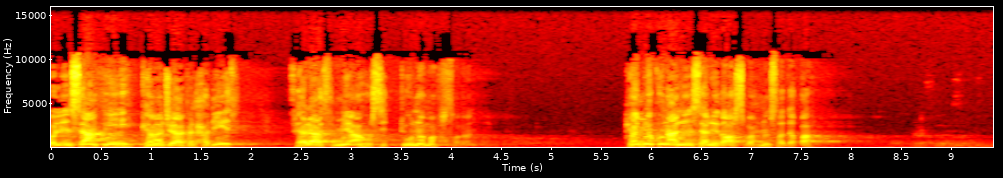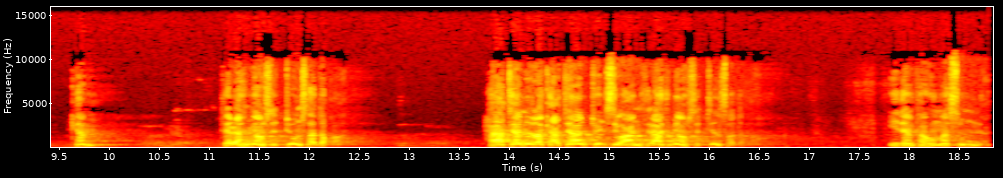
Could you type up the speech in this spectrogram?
والإنسان فيه كما جاء في الحديث ثلاثمائة وستون مفصلا. كم يكون على الإنسان إذا أصبح من صدقة؟ كم؟ ثلاثمائة وستون صدقة. هاتان الركعتان تجزئ عن ثلاثمائة وستين صدقة. إذن فهما سنة.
